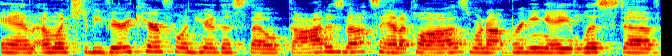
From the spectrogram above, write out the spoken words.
And I want you to be very careful and hear this though. God is not Santa Claus. We're not bringing a list of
